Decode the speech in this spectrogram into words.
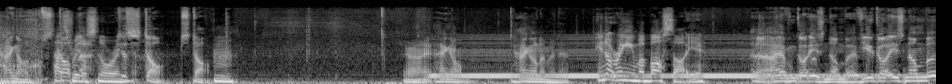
Hang on. Stop real that. snoring. Just stop, stop. All right, hang on. Hang on a minute. You're not ringing my boss, are you? Uh, I haven't got his number. Have you got his number?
